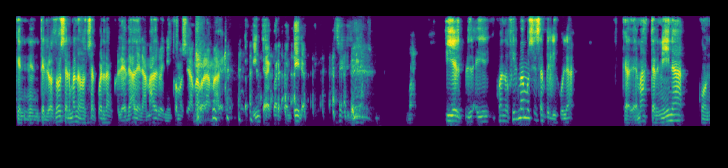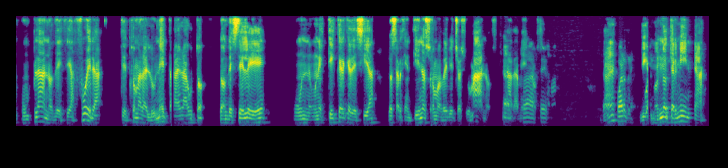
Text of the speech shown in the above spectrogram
que entre los dos hermanos no se acuerdan con la edad de la madre ni cómo se llamaba la madre. Pinta de cuerpo entero. y, cuando filmamos esa película, que además termina con un plano desde afuera, que toma la luneta del auto, donde se lee un, un sticker que decía, los argentinos somos derechos humanos, nada menos. Ah, ¿Eh? Digamos, no termina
